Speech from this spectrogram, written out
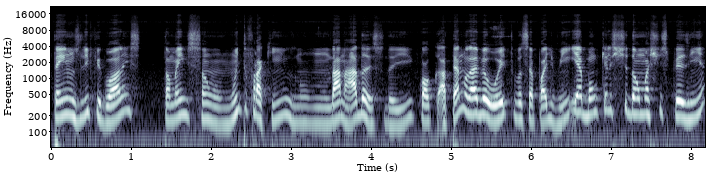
Tem os Leaf Golems, também são muito fraquinhos, não, não dá nada isso daí. Qual- até no level 8 você pode vir, e é bom que eles te dão uma XPzinha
